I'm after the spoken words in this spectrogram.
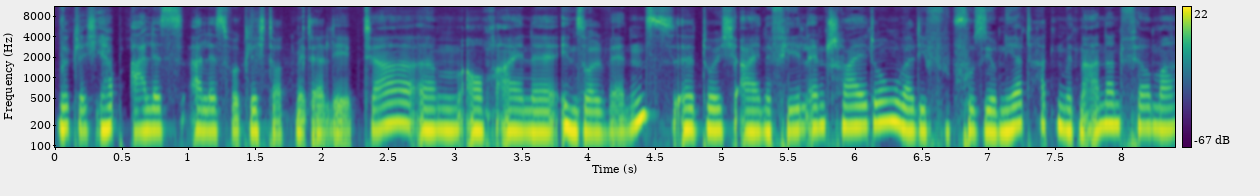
wirklich, ich habe alles, alles wirklich dort miterlebt, ja. Ähm, auch eine Insolvenz äh, durch eine Fehlentscheidung, weil die fusioniert hatten mit einer anderen Firma.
